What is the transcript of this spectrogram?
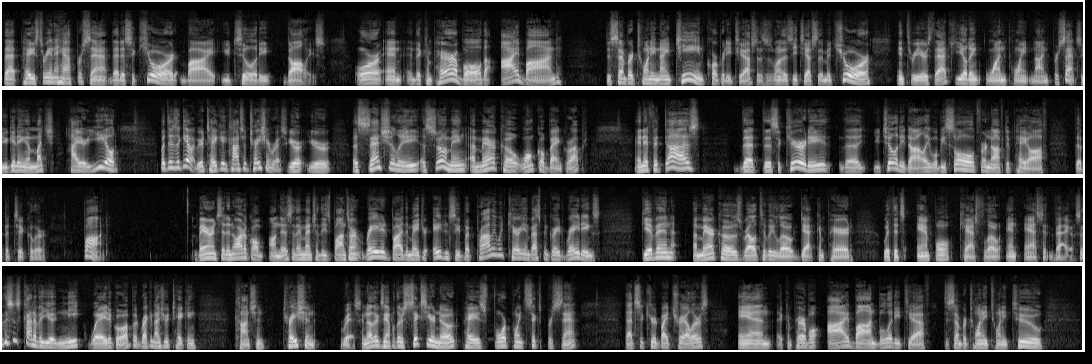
that pays 3.5% that is secured by utility dollies. Or, and the comparable, the iBond December 2019 corporate ETF, so this is one of those ETFs that mature in three years, that's yielding 1.9%. So you're getting a much higher yield, but there's a give up. You're taking concentration risk. You're, you're essentially assuming Amerco won't go bankrupt. And if it does, that the security, the utility dolly, will be sold for enough to pay off the particular bond. Barron's did an article on this, and they mentioned these bonds aren't rated by the major agency, but probably would carry investment grade ratings given Amerco's relatively low debt compared with its ample cash flow and asset value. So, this is kind of a unique way to go up, but recognize you're taking concentration risk. Another example their six year note pays 4.6%. That's secured by trailers, and a comparable iBond bullet ETF, December 2022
